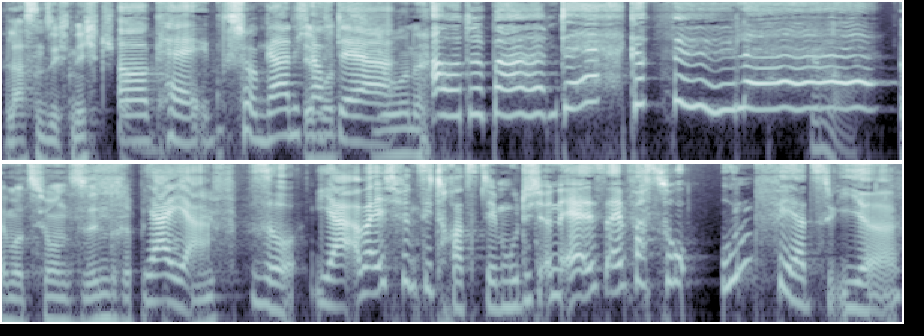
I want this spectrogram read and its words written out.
lassen sich nicht steuern. Okay, schon gar nicht auf der Emotionen. Autobahn der Gefühle. Genau. Emotionen sind Ja, repetitiv. ja, so. Ja, aber ich finde sie trotzdem mutig und er ist einfach so unfair zu ihr.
